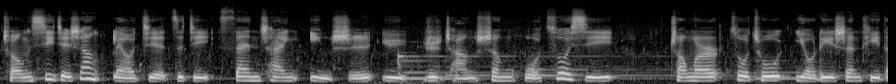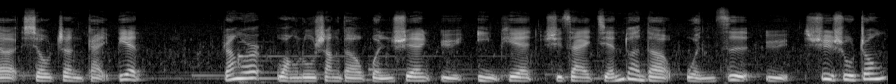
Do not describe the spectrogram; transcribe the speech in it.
从细节上了解自己三餐饮食与日常生活作息，从而做出有利身体的修正改变。然而，网络上的文宣与影片需在简短的文字与叙述中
